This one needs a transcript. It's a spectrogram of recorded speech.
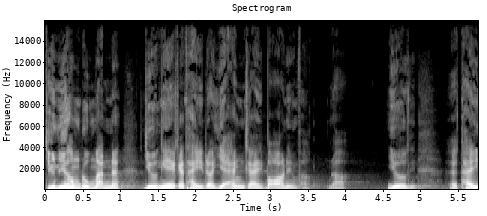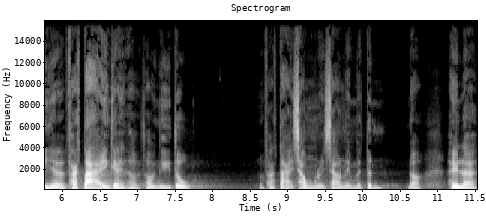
chứ nếu không đủ mạnh á, vừa nghe cái thầy đó giảng cái bỏ niệm phật, đó, vừa ờ, thấy ờ, phát tài cái thôi thôi nghỉ tu phát tài xong rồi sau này mới tính. Đó. Hay là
